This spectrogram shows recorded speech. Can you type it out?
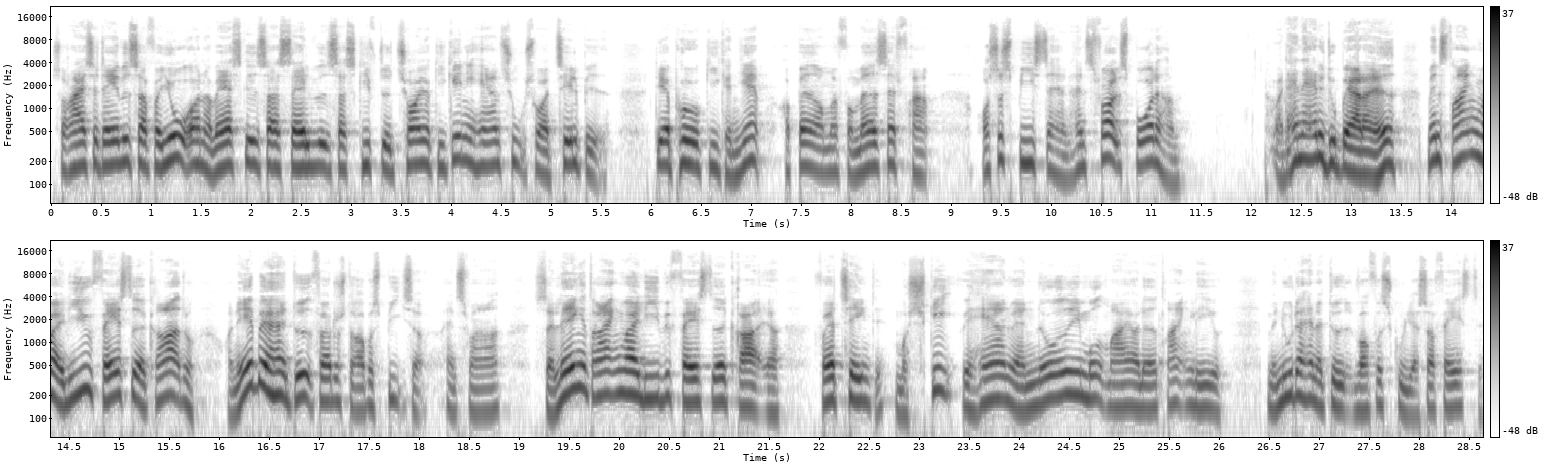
Så rejste David sig fra jorden og vaskede sig, salvede sig, skiftede tøj og gik ind i herrens hus for at tilbede. Derpå gik han hjem og bad om at få mad sat frem, og så spiste han. Hans folk spurgte ham, Hvordan er det, du bærer dig ad? Mens drengen var i live, fastede og græd du, og næppe er han død, før du står op og spiser. Han svarede, så længe drengen var i live, fastede og græd jeg, for jeg tænkte, måske vil Herren være noget imod mig og lade drengen leve. Men nu da han er død, hvorfor skulle jeg så faste?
